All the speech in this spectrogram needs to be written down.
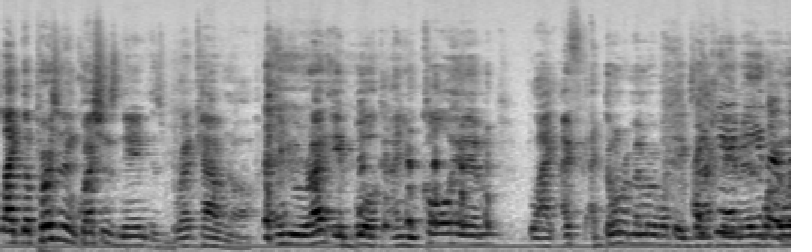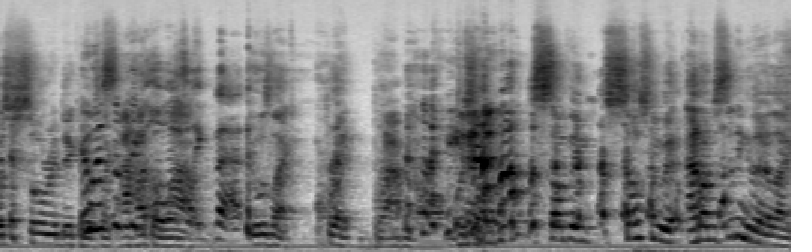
like the person in question's name is Brett Kavanaugh, and you write a book and you call him like I, I don't remember what the exact name is, but it was so it ridiculous. was like, something I had to always laugh. like that. It was like Cret Brabanaugh. I or know. something so stupid, and I'm sitting there like,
